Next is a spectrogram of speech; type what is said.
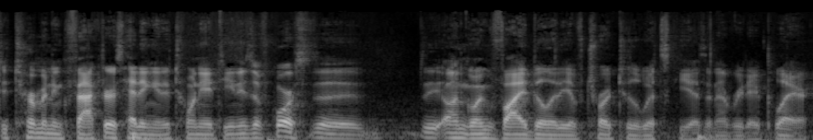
determining factors heading into 2018 is, of course, the the ongoing viability of Troy Tulowitzki as an everyday player.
